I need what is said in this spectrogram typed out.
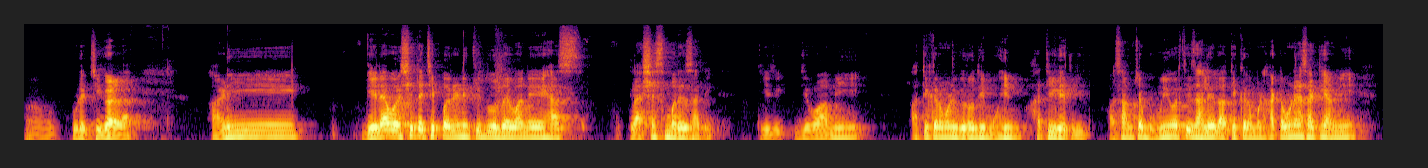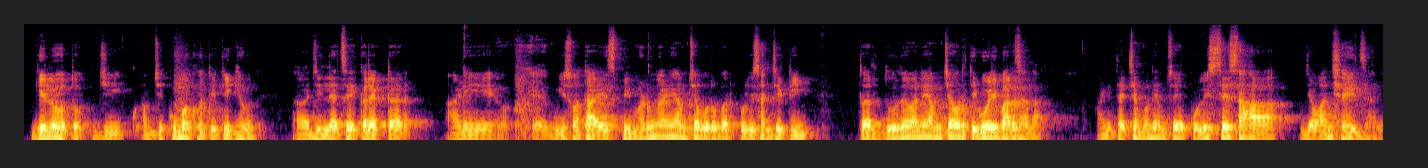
पुढे चिघळला. आणि गेल्या वर्षी त्याची परिणिती दुर्दैवाने ह्या क्लॅशेसमध्ये झाली की जेव्हा आम्ही अतिक्रमण विरोधी मोहीम हाती घेतली असं आमच्या भूमीवरती झालेलं अतिक्रमण हटवण्यासाठी आम्ही गेलो होतो जी आमची कुमक होती ती घेऊन जिल्ह्याचे कलेक्टर आणि मी स्वतः एस पी म्हणून आणि आमच्याबरोबर पोलिसांची टीम. तर दुर्दैवाने आमच्यावरती गोळीबार झाला आणि त्याच्यामध्ये आमचे पोलीसचे सहा जवान शहीद झाले.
